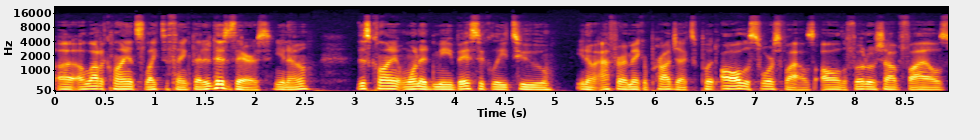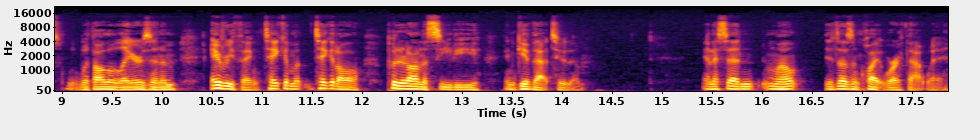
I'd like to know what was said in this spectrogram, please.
uh, a lot of clients like to think that it is theirs, you know? This client wanted me basically to, you know, after I make a project, put all the source files, all the Photoshop files with all the layers in them, everything, take them, take it all, put it on a CD, and give that to them. And I said, well, it doesn't quite work that way.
